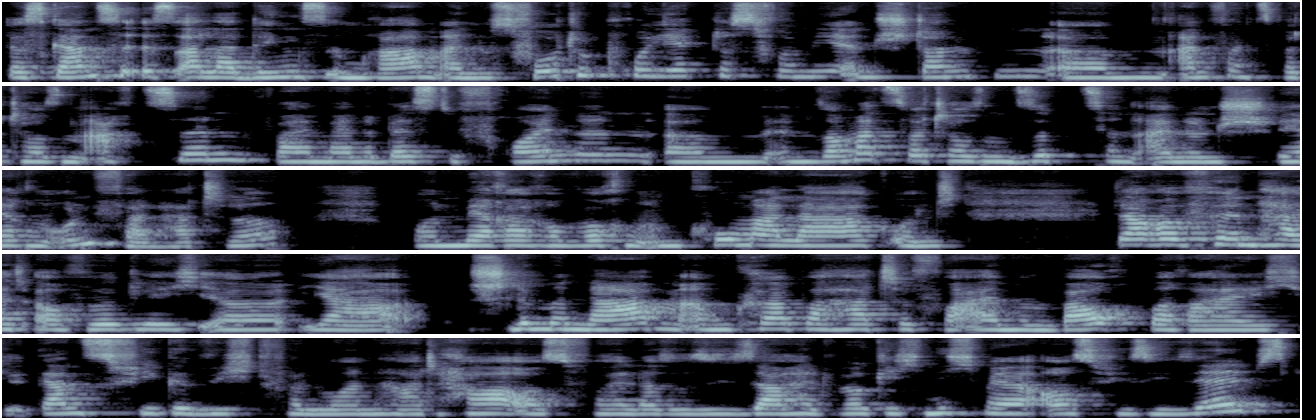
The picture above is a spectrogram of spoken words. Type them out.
das Ganze ist allerdings im Rahmen eines Fotoprojektes von mir entstanden, ähm, Anfang 2018, weil meine beste Freundin ähm, im Sommer 2017 einen schweren Unfall hatte und mehrere Wochen im Koma lag und daraufhin halt auch wirklich äh, ja schlimme Narben am Körper hatte, vor allem im Bauchbereich, ganz viel Gewicht verloren hat, Haarausfall. Also sie sah halt wirklich nicht mehr aus wie sie selbst.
